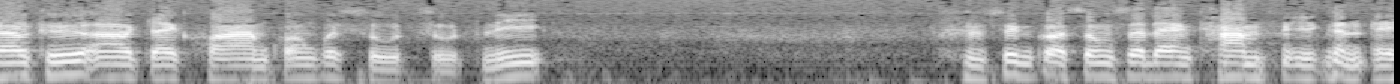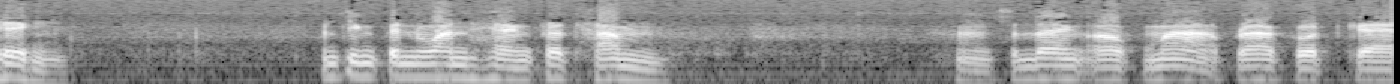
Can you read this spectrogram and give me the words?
เราถือเอาใจความของพระสูตรสูตรนี้ ซึ่งก็ทรงแสดงธรรมอีกนั่นเอง มันจึงเป็นวันแห่งพระธรรม แสดงออกมาปรากฏแก่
